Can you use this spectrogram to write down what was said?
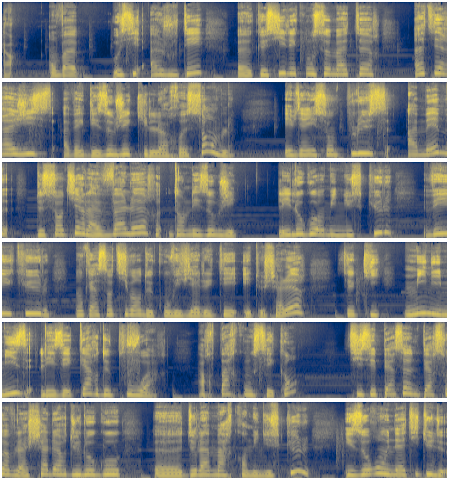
Alors, on va aussi ajouter que si les consommateurs interagissent avec des objets qui leur ressemblent, eh bien, ils sont plus à même de sentir la valeur dans les objets. Les logos en minuscules véhiculent donc un sentiment de convivialité et de chaleur, ce qui minimise les écarts de pouvoir. Alors par conséquent, si ces personnes perçoivent la chaleur du logo euh, de la marque en minuscule, ils auront une attitude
